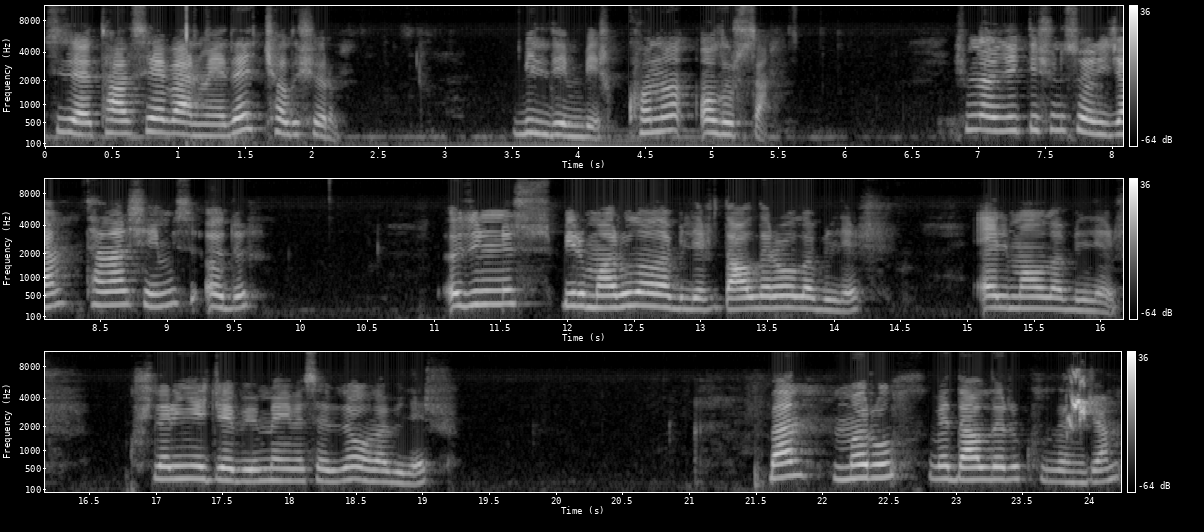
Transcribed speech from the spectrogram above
Size tavsiye vermeye de çalışırım. Bildiğim bir konu olursa. Şimdi öncelikle şunu söyleyeceğim. Temel şeyimiz ödül. Ödülünüz bir marul olabilir, dalları olabilir, elma olabilir, kuşların yiyeceği bir meyve sebze olabilir. Ben marul ve dalları kullanacağım.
